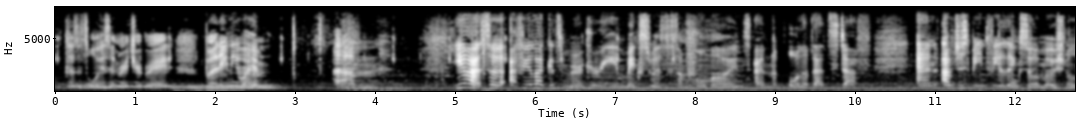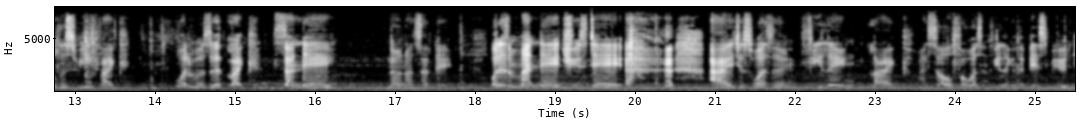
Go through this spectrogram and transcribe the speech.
because it's always in retrograde. But anyway, um, yeah, so I feel like it's Mercury mixed with some hormones and all of that stuff. And I've just been feeling so emotional this week. Like, what was it? Like Sunday? No, not Sunday. What is it? Monday, Tuesday? I just wasn't feeling like myself. I wasn't feeling in the best mood.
